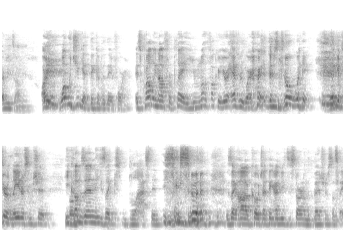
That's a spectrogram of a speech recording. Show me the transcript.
Every time. Are you, what would you get dick of the day for? It's probably not for play. You motherfucker, you're everywhere. There's no way. Like if you're late or some shit. He Bro. comes in, he's like blasted. He's like, so, he's like, ah, coach, I think I need to start on the bench or something.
